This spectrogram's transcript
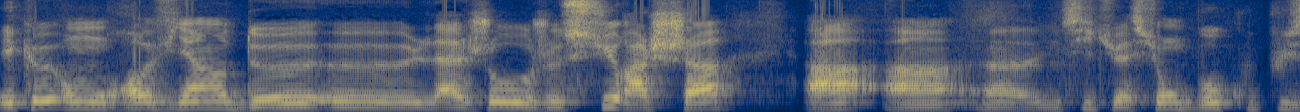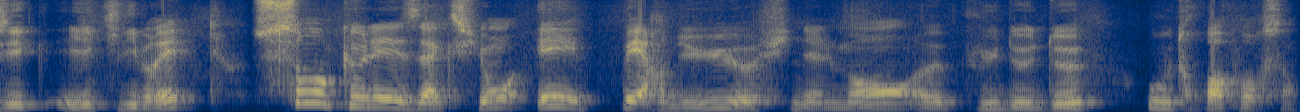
et qu'on revient de euh, la jauge surachat à une situation beaucoup plus équilibrée, sans que les actions aient perdu euh, finalement euh, plus de 2 ou 3%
